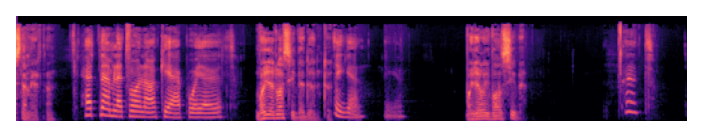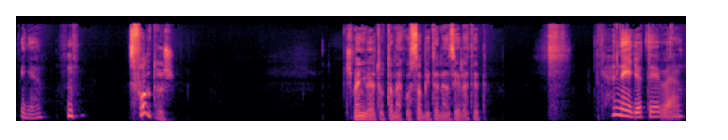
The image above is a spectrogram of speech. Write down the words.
Ezt nem értem. Hát nem lett volna, aki ápolja őt. Magyarul a szíve döntött. Igen, igen. Magyarul, hogy van szíve. Hát, igen. Ez fontos. És mennyivel tudta meghosszabbítani az életét? Négy-öt évvel.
